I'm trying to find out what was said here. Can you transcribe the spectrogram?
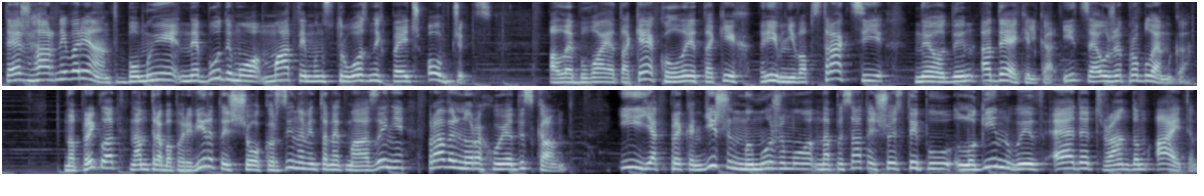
теж гарний варіант, бо ми не будемо мати монструозних page objects. Але буває таке, коли таких рівнів абстракції не один, а декілька, і це вже проблемка. Наприклад, нам треба перевірити, що корзина в інтернет-магазині правильно рахує дискаунт. І як precondition ми можемо написати щось типу login with added random item.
